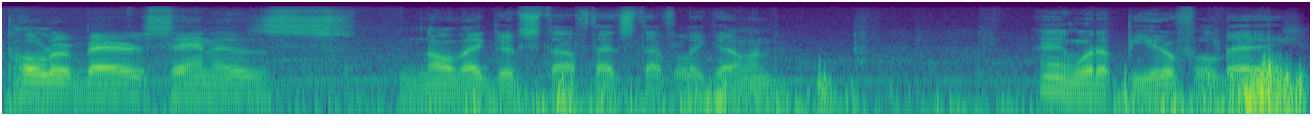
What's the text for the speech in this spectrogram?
polar bears, Santas, and all that good stuff, that's definitely going. And what a beautiful day.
